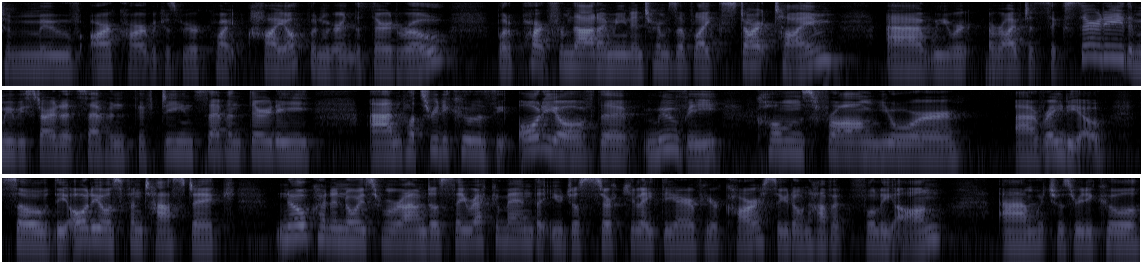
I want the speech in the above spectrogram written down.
to move our car because we were quite high up and we were in the third row. But apart from that I mean in terms of like start time uh, we were arrived at 6.30 the movie started at 7.15 7.30 and what's really cool is the audio of the movie comes from your uh, radio. So the audio is fantastic. No kind of noise from around us. They recommend that you just circulate the air of your car so you don't have it fully on, um, which was really cool.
